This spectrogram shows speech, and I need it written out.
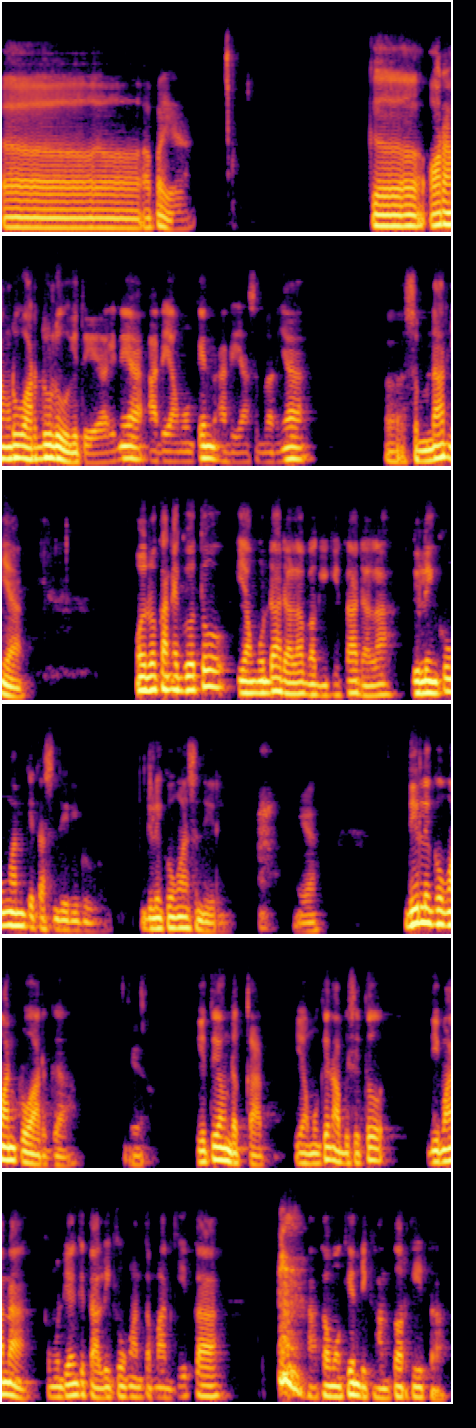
eh, apa ya ke orang luar dulu gitu ya. Ini ada yang mungkin ada yang sebenarnya eh, sebenarnya menurunkan ego itu yang mudah adalah bagi kita adalah di lingkungan kita sendiri dulu, di lingkungan sendiri, ya, di lingkungan keluarga, ya. itu yang dekat, yang mungkin habis itu di mana, kemudian kita lingkungan teman kita atau mungkin di kantor kita.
